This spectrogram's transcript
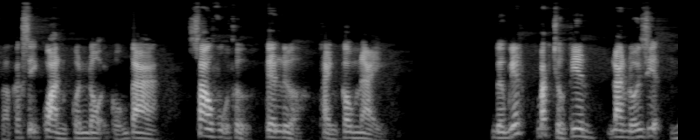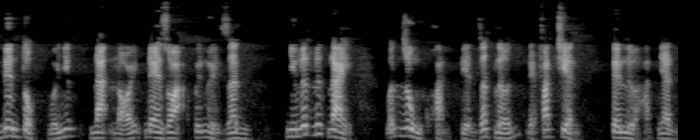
và các sĩ quan quân đội của ông ta sau vụ thử tên lửa thành công này. Được biết Bắc Triều Tiên đang đối diện liên tục với những nạn nói đe dọa với người dân, nhưng đất nước này vẫn dùng khoản tiền rất lớn để phát triển tên lửa hạt nhân.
